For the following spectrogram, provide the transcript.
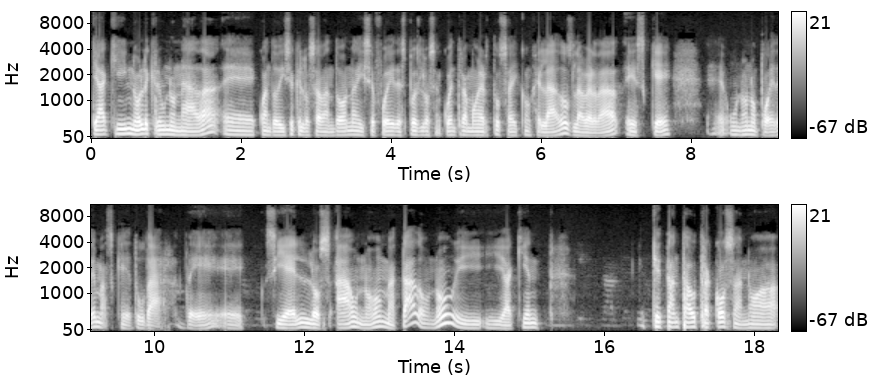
ya aquí no le cree uno nada eh, cuando dice que los abandona y se fue y después los encuentra muertos ahí congelados. La verdad es que eh, uno no puede más que dudar de eh, si él los ha o no matado, ¿no? Y, a quién, qué tanta otra cosa no,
